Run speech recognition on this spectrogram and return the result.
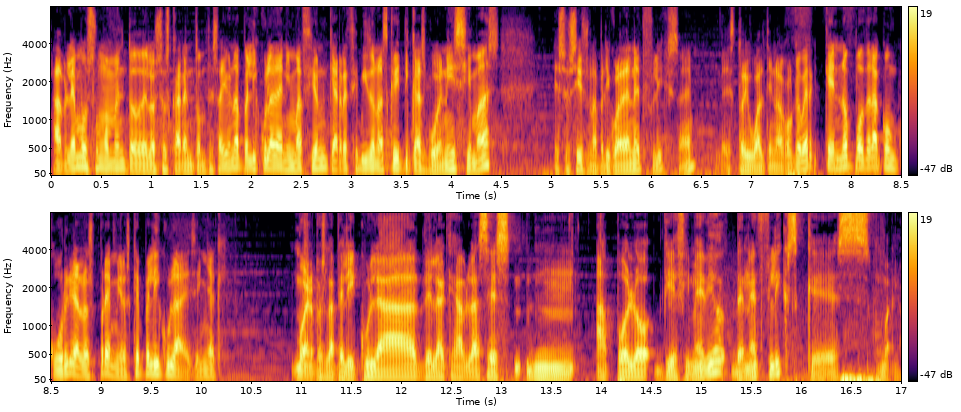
Hablemos un momento de los Oscar entonces. Hay una película de animación que ha recibido unas críticas buenísimas. Eso sí, es una película de Netflix, ¿eh? esto igual tiene algo que ver, que no podrá concurrir a los premios. ¿Qué película es, Iñaki? Bueno, pues la película de la que hablas es mm, Apolo 10 y medio de Netflix, que es, bueno,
